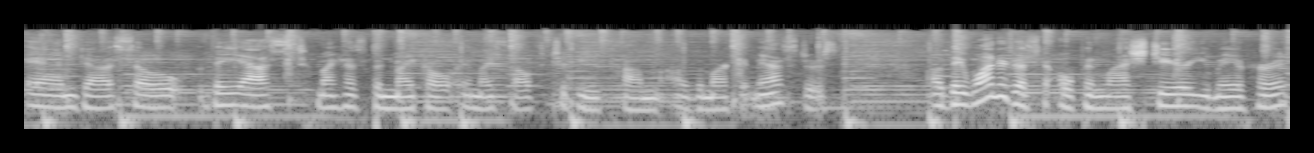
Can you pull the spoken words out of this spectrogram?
And uh, so they asked my husband Michael and myself to become uh, the market masters. Uh, they wanted us to open last year, you may have heard,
